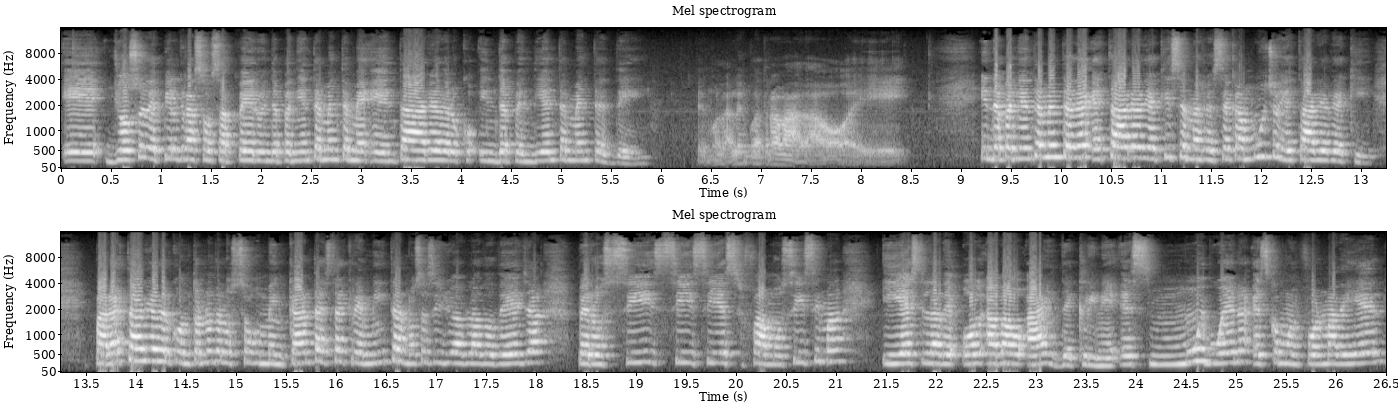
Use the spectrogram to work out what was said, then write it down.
Eh, yo soy de piel grasosa, pero independientemente me, en esta área de lo, independientemente de, tengo la lengua trabada hoy. Independientemente de esta área de aquí se me reseca mucho y esta área de aquí. Para esta área del contorno de los ojos me encanta esta cremita, no sé si yo he hablado de ella, pero sí, sí, sí es famosísima y es la de All About Eye de Clinique. Es muy buena, es como en forma de gel,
